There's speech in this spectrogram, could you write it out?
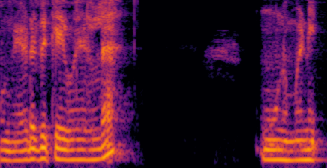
உங்கள் இடது கை உயரில் மூணு மணி.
